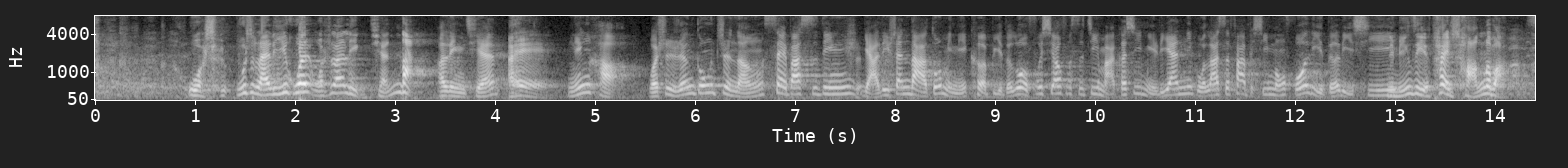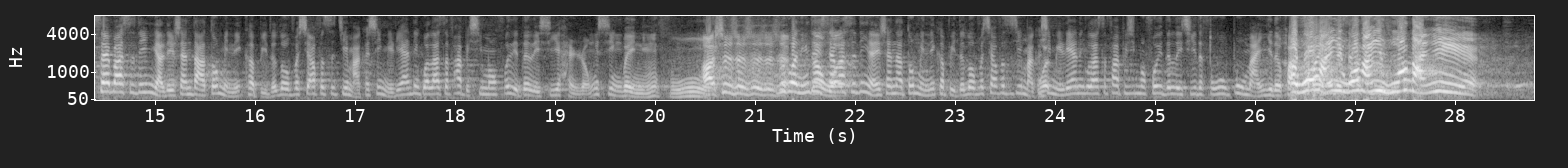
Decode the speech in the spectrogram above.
我是不是来离婚？我是来领钱的啊，领钱。哎，您好，我是人工智能塞巴斯丁、亚历山大、多米尼克、彼得洛夫、肖夫斯基、马克西米利安、尼古拉斯、法比西蒙、弗里德里希。你名字也太长了吧？塞巴斯丁、亚历山大、多米尼克、彼得洛夫、肖夫斯基、马克西米利安、尼古拉斯、法比西蒙、弗里德里希，很荣幸为您服务啊！是是是是是。如果您对塞巴斯丁、亚历山大、多米尼克、彼得洛夫、肖夫斯基、马克西米利安、尼古拉斯、法比西蒙、弗里德里希的服务不满意的话，啊，我满意，我满意，我满意。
